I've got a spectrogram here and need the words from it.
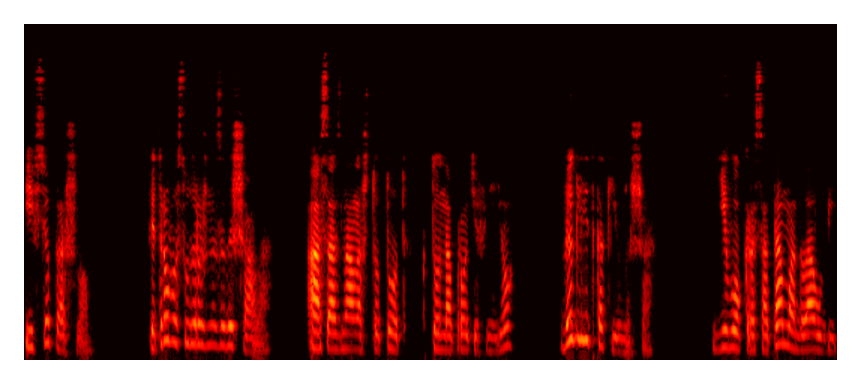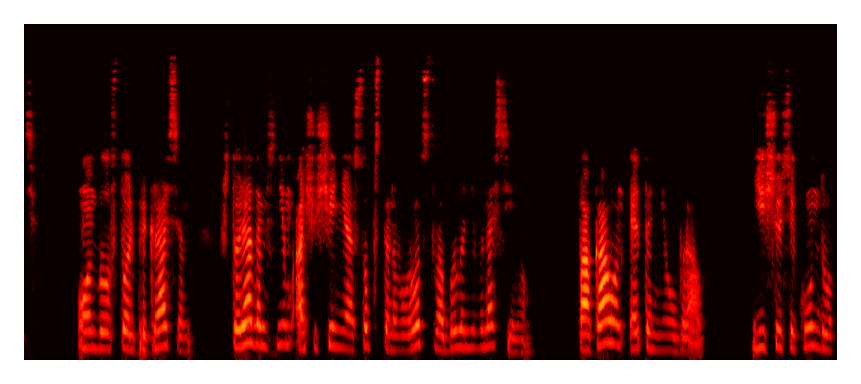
И все прошло. Петрова судорожно задышала, а осознала, что тот, кто напротив нее, выглядит как юноша. Его красота могла убить. Он был столь прекрасен, что рядом с ним ощущение собственного уродства было невыносимым, пока он это не убрал. Еще секунду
